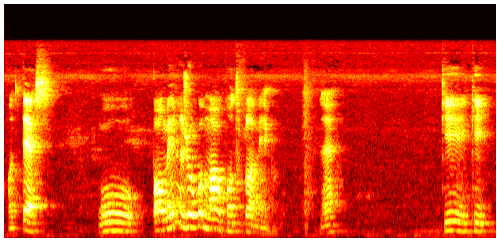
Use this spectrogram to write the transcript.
Acontece. O Palmeiras jogou mal contra o Flamengo, né? Que, que,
